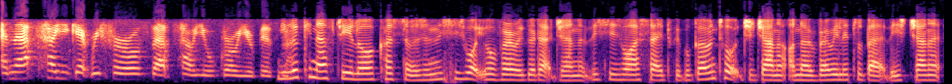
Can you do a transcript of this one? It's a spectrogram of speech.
and that's how you get referrals. That's how you'll grow your business. You're looking after your loyal customers, and this is what you're very good at, Janet. This is why I say to people, go and talk to Janet. I know very little about this, Janet.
